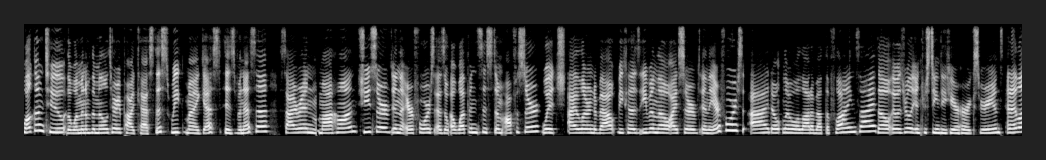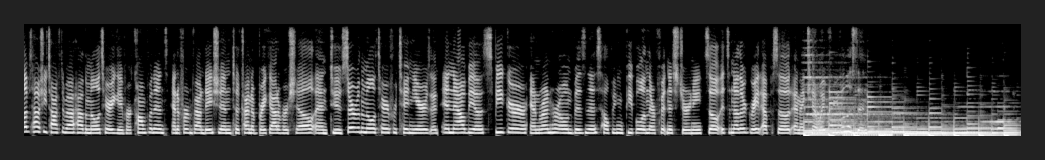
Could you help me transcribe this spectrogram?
Welcome to the Women of the Military podcast. This week, my guest is Vanessa Siren Mahan. She served in the Air Force as a, a weapons system officer, which I learned about because even though I served in the Air Force, I don't know a lot about the flying side. So it was really interesting to hear her experience. And I loved how she talked about how the military gave her confidence and a firm foundation to kind of break out of her shell and to serve in the military for 10 years and, and now be a speaker and run her own business, helping people in their fitness journey. So it's another great episode, and I can't wait for you to listen.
